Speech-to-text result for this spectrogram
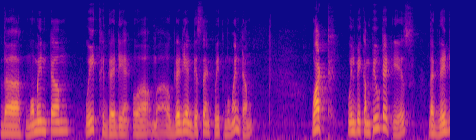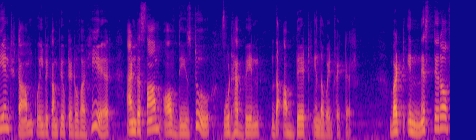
the momentum with gradient, uh, uh, gradient descent with momentum, what will be computed is the gradient term will be computed over here and the sum of these two would have been the update in the weight vector. But in Nesterov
